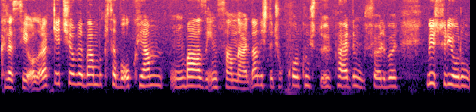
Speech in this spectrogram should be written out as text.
klasiği olarak geçiyor ve ben bu kitabı okuyan bazı insanlardan işte çok korkunçtu, ürperdim, şöyle böyle bir sürü yorum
